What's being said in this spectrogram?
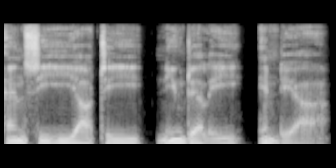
NCERT New Delhi, India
